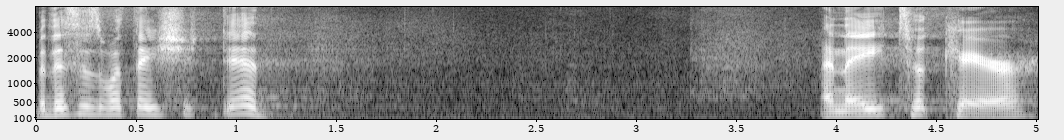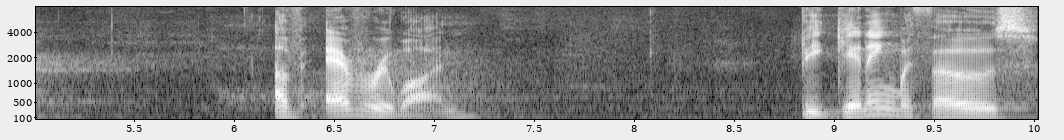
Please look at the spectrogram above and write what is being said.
But this is what they did. And they took care of everyone, beginning with those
